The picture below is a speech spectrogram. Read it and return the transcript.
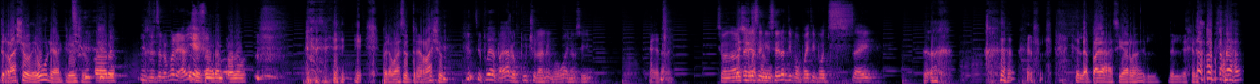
rayos de una, creo yo. Claro, Y pero se lo pone a la ese es vieja. un gran problema. Pero va a ser tres rayos. Se puede apagar los puchos la lengua, bueno, sí. Eh, también. Si cuando no Eso tenés es cenicero, tipo, pues tipo, tss, ahí. La paga de cigarros del, del ejército.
